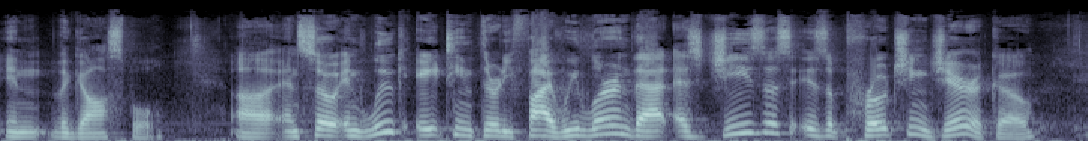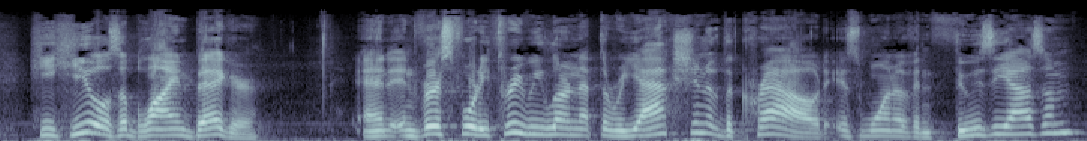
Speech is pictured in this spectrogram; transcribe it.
in the gospel. Uh, and so in Luke 18:35, we learn that as Jesus is approaching Jericho, he heals a blind beggar. And in verse 43, we learn that the reaction of the crowd is one of enthusiasm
